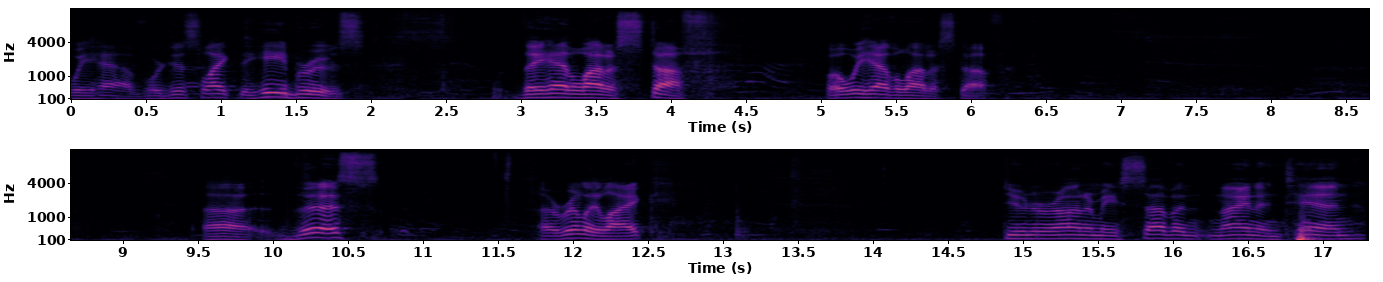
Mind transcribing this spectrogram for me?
we have. We're just like the Hebrews. They had a lot of stuff. Well, we have a lot of stuff. Uh, this I really like. Deuteronomy 7, 9, and 10.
